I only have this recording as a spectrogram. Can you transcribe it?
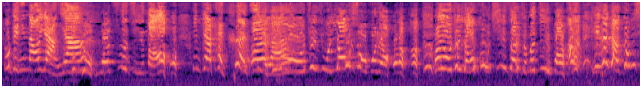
我给您挠痒痒。我自己挠。您不要太客气了。哎呦，这我腰受不了了。哎呦，这遥控器在什么地方？你在找东西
